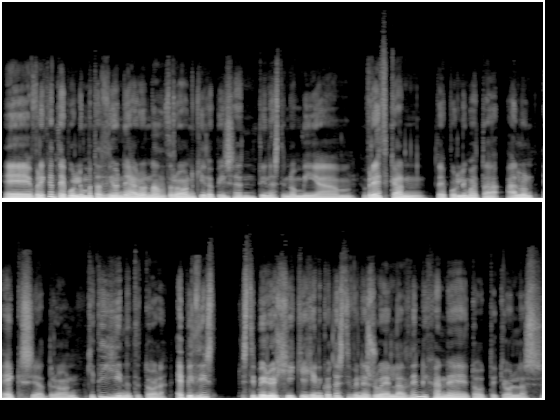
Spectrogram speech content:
ε, βρήκαν τα υπολείμματα δύο νεαρών ανδρών και ειδοποίησαν την αστυνομία. Βρέθηκαν τα υπολείμματα άλλων έξι ανδρών. Και τι γίνεται τώρα; Επειδή σ- στην περιοχή και γενικότερα στη Βενεζουέλα δεν είχαν ε, τότε κιόλας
